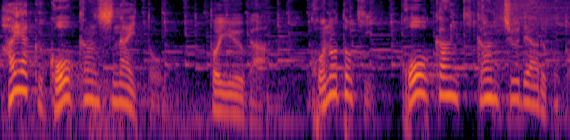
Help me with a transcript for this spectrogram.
早く交換しないとというがこの時交換期間中であること。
